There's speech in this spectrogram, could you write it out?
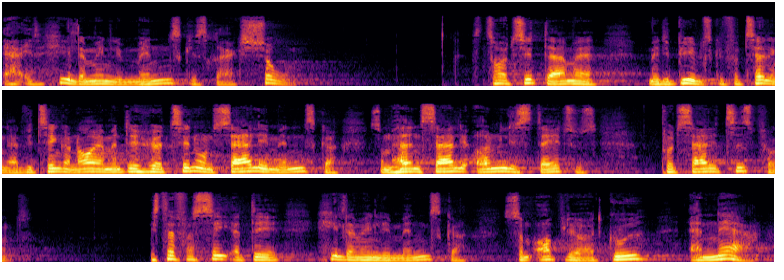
er et helt almindeligt menneskes reaktion. Så tror jeg tit, det er med, med de bibelske fortællinger, at vi tænker, at men det hører til nogle særlige mennesker, som havde en særlig åndelig status på et særligt tidspunkt. I stedet for at se, at det er helt almindelige mennesker, som oplever, at Gud er nær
